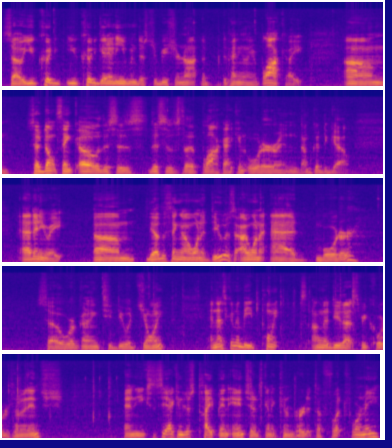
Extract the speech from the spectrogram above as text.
So you could you could get an even distribution or not depending on your block height. Um, so don't think oh this is this is the block I can order and I'm good to go. At any rate um, the other thing I want to do is I want to add mortar. So we're going to do a joint, and that's going to be point. I'm going to do that three quarters of an inch, and you can see I can just type in inch, and it's going to convert it to foot for me,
